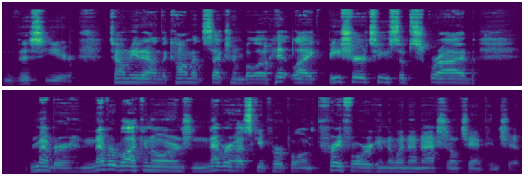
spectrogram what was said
this year? Tell me down in the comments section below. Hit like, be sure to subscribe. Remember, never black and orange, never husky purple, and pray for Oregon to win a national championship.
